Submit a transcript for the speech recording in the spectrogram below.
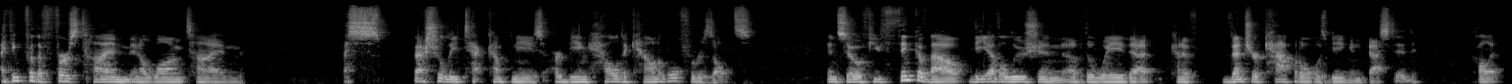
I think for the first time in a long time, especially tech companies are being held accountable for results. And so if you think about the evolution of the way that kind of venture capital was being invested, call it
